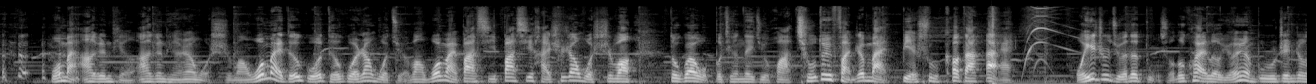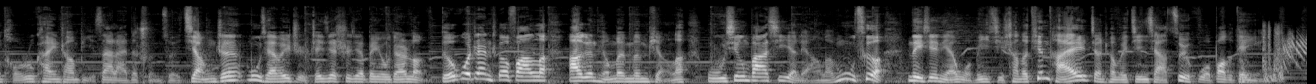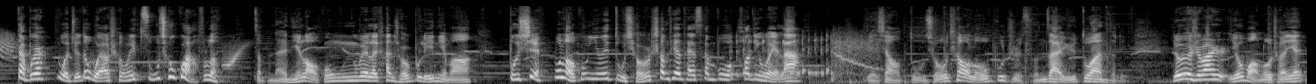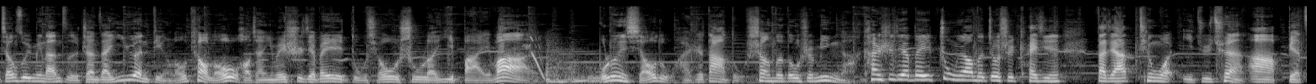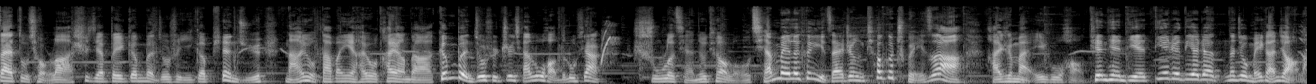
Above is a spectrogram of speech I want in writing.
我买阿根廷，阿根廷让我失望；我买德国，德国让我绝望；我买巴西，巴西还是让我失望。都怪我不听那句话，球队反着买，别墅靠大海。我一直觉得赌球的快乐远远不如真正投入看一场比赛来的纯粹。讲真，目前为止这届世界杯有点冷，德国战车翻了，阿根廷闷闷平了，五星巴西也凉了。目测那些年我们一起上的天台将成为今夏最火爆的电影。大波，我觉得我要成为足球寡妇了。怎么的？你老公为了看球不理你吗？不是，我老公因为赌球上天台散步好几回了。别笑，赌球跳楼不只存在于段子里。六月十八日，有网络传言，江苏一名男子站在医院顶楼跳楼，好像因为世界杯赌球输了一百万。不论小赌还是大赌，伤的都是命啊！看世界杯重要的就是开心。大家听我一句劝啊，别再赌球了，世界杯根本就是一个骗局，哪有大半夜还有太阳的？根本就是之前录好的录像。输了钱就跳楼，钱没了可以再挣，跳个锤子啊！还是买 A 股好，天天跌，跌着跌着那就没感觉了。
